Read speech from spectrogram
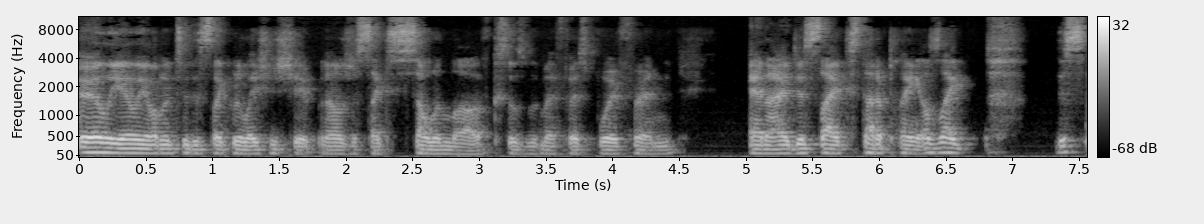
early, early on into this like relationship, and I was just like so in love because I was with my first boyfriend, and I just like started playing. I was like, "This,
